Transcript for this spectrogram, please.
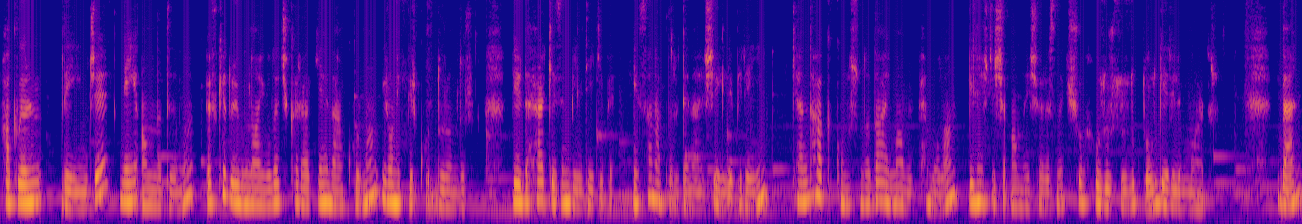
Hakların deyince neyi anladığımı öfke duygumdan yola çıkarak yeniden kurmam ironik bir durumdur. Bir de herkesin bildiği gibi insan hakları denen şeyle bireyin kendi hakkı konusunda daima müphem olan bilinç dışı anlayış arasındaki şu huzursuzluk dolu gerilim vardır. Ben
